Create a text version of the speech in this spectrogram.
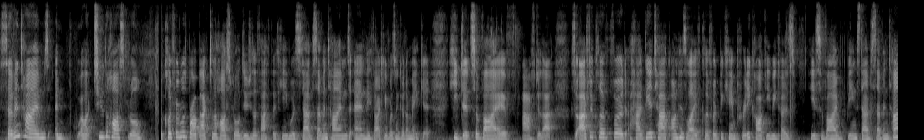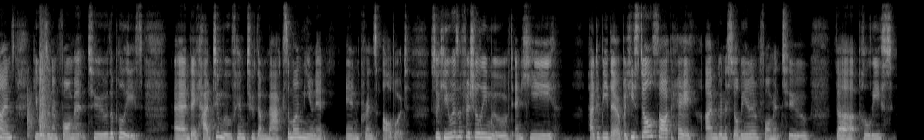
seven times and brought to the hospital so Clifford was brought back to the hospital due to the fact that he was stabbed seven times and they thought he wasn't going to make it. He did survive after that. So after Clifford had the attack on his life, Clifford became pretty cocky because he survived being stabbed seven times. He was an informant to the police and they had to move him to the maximum unit in Prince Albert. So he was officially moved and he had to be there, but he still thought, hey, I'm going to still be an informant to the police.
